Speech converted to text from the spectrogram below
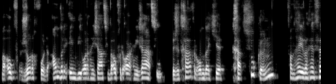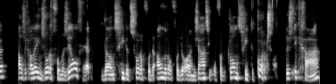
maar ook zorg voor de anderen in die organisatie, maar ook voor de organisatie. Dus het gaat erom dat je gaat zoeken van, hé, hey, wacht even, als ik alleen zorg voor mezelf heb, dan schiet het zorg voor de anderen of voor de organisatie of voor de klant schiet tekort. Dus ik ga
